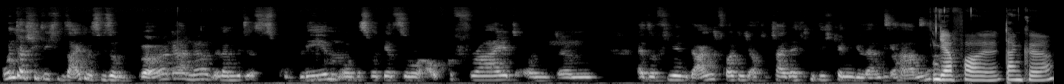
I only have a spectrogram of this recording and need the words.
unterschiedlichen Seiten. Das ist wie so ein Burger, ne? in der Mitte ist das Problem und es wird jetzt so aufgefried und ähm, also vielen Dank. Freut mich auch total, dich kennengelernt zu haben. Ja, voll. Danke.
